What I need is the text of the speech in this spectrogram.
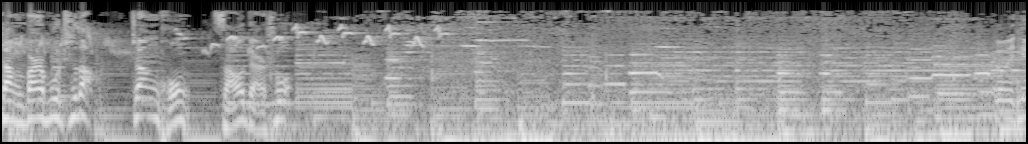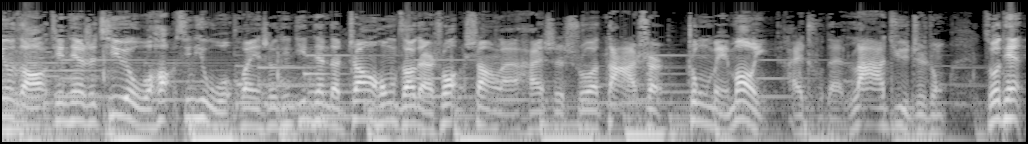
上班不迟到，张红早点说。各位听友早，今天是七月五号，星期五，欢迎收听今天的张红早点说。上来还是说大事儿，中美贸易还处在拉锯之中。昨天，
